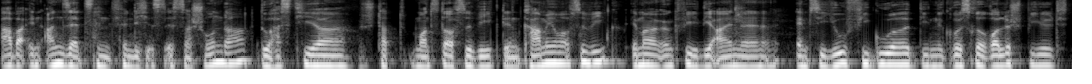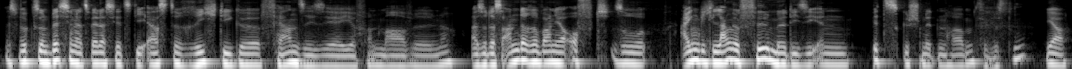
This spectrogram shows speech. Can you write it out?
aber in Ansätzen, finde ich, ist, ist das schon da. Du hast hier statt Monster of the Week den Cameo of the Week. Immer irgendwie die eine MCU-Figur, die eine größere Rolle spielt. Es wirkt so ein bisschen, als wäre das jetzt die erste richtige Fernsehserie von Marvel. Ne? Also das andere waren ja oft so eigentlich lange Filme, die sie in Bits geschnitten haben. Findest du? Ja.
